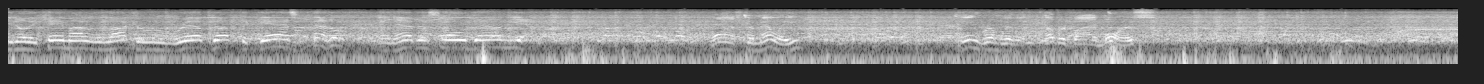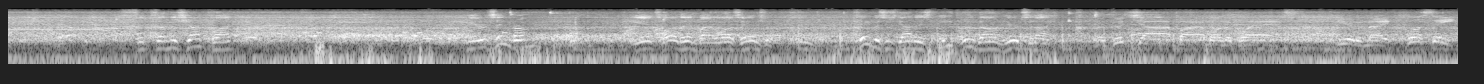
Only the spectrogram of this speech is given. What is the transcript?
You know, they came out of the locker room, revved up the gas pedal, and haven't slowed down yet. Pass to Melli. Ingram with it, covered by Morris. Six on the shot clock. Here's Ingram. It's hauled in by Los Angeles. Davis has got his eighth rebound here tonight. A good job by him on the glass here tonight. Plus eight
